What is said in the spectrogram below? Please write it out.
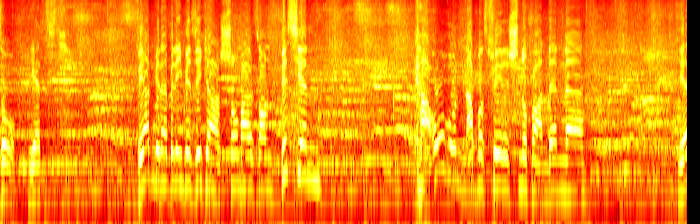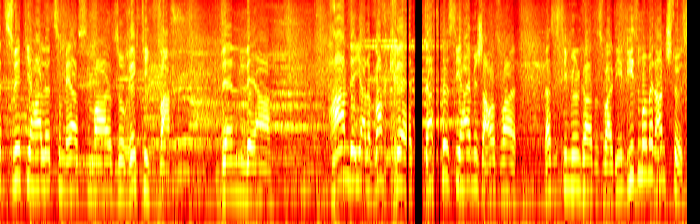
So, jetzt werden wir, da bin ich mir sicher, schon mal so ein bisschen K.O.-Runden-Atmosphäre schnuppern, denn äh, jetzt wird die Halle zum ersten Mal so richtig wach. Denn der Hahn, der hier alle wach kräht, das ist die heimische Auswahl, das ist die Mühlenkarteswahl, die in diesem Moment anstößt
